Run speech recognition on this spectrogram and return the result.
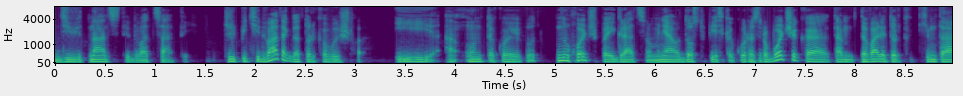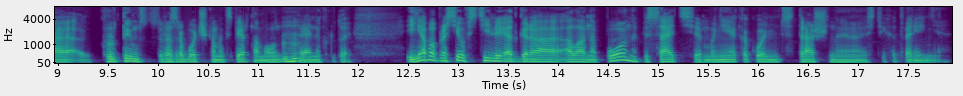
19-20. GPT-2 тогда только вышло. И а, он такой, вот, ну, хочешь поиграться? У меня доступ есть как у разработчика, там давали только каким-то крутым разработчикам, экспертам, а он Мгм. реально крутой. И я попросил в стиле Эдгара Алана По написать мне какое-нибудь страшное стихотворение.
